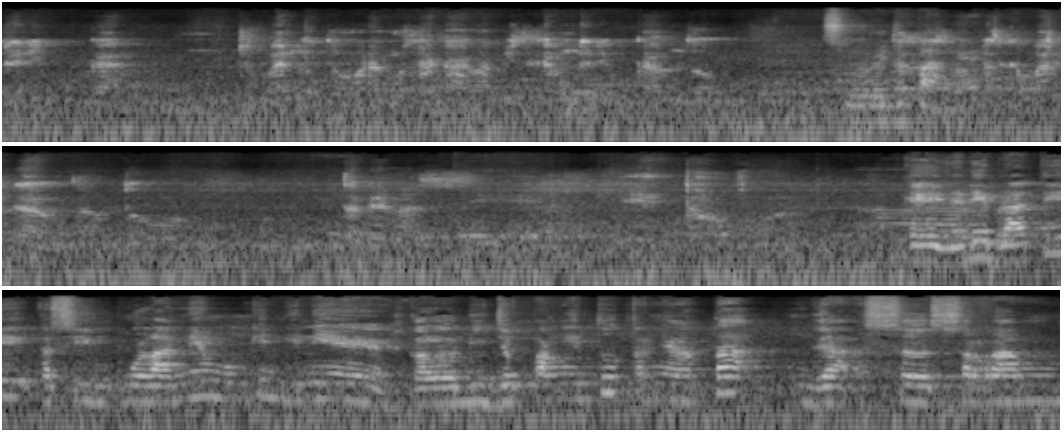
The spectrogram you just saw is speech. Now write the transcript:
udah dibuka, cuman untuk orang Osaka tapi sekarang udah dibuka untuk Seluruh Jepang ya. 19 ke warga untuk untuk terbebas. Itu. Oke, jadi berarti kesimpulannya mungkin gini ya, kalau di Jepang itu ternyata nggak seseram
